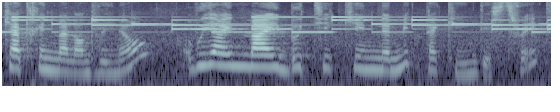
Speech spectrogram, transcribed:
Catherine Malandrino. We are in my boutique in the Meatpacking district.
